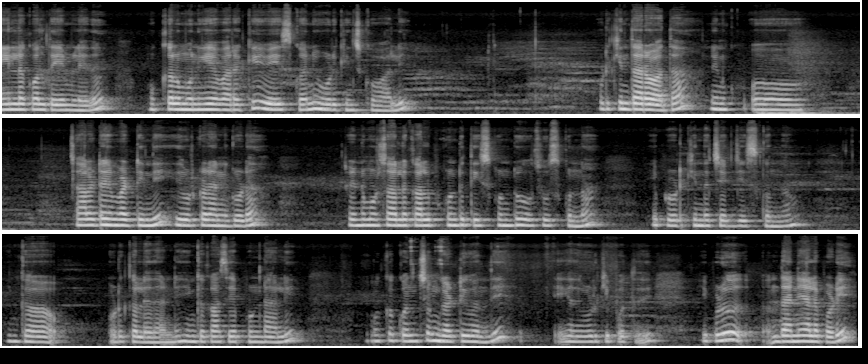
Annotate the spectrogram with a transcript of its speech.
నీళ్ళ కొలత ఏం లేదు ముక్కలు మునిగే వరకు వేసుకొని ఉడికించుకోవాలి. ఉడికిన తర్వాత నేను చాలా టైం పట్టింది ఇది ఉడకడానికి కూడా. రెండు మూడు సార్లు కలుపుకుంటూ తీసుకుంటూ చూసుకున్నా. ఇప్పుడు ఉడికిందో చెక్ చేసుకుందాం. ఇంకా ఉడకలేదండి. ఇంకా కాసేపు ఉండాలి. ముక్క కొంచెం గట్టిగా ఉంది. ఇక అది ఉడికిపోతుంది. ఇప్పుడు ధనియాల పొడి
